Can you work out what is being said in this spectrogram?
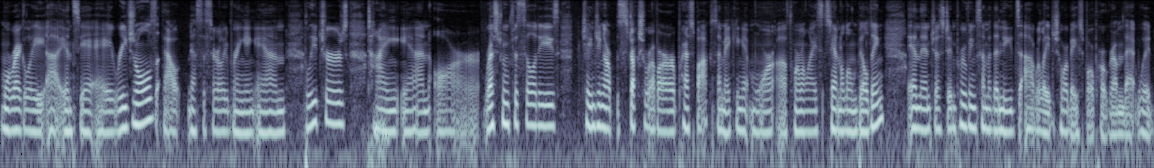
more regularly uh, NCAA regionals without necessarily bringing in bleachers, tying in our restroom facilities, changing our structure of our press box and making it more uh, formalized standalone building, and then just improving some of the needs uh, related to our baseball program that would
